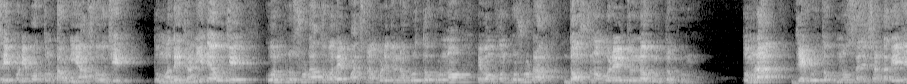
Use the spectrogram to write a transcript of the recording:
সেই পরিবর্তনটাও নিয়ে আসা উচিত। তোমাদের জানিয়ে দেওয়া উচিত কোন প্রশ্নটা তোমাদের পাঁচ নম্বরের জন্য গুরুত্বপূর্ণ এবং কোন প্রশ্নটা দশ নম্বরের জন্য গুরুত্বপূর্ণ। তোমরা যে গুরুত্বপূর্ণ সাজেশনটা দিয়েছি,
